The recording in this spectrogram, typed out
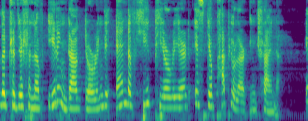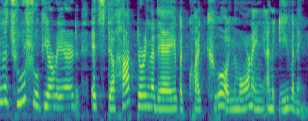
The tradition of eating duck during the end of heat period is still popular in China. In the Chushu period, it's still hot during the day but quite cool in the morning and evening.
